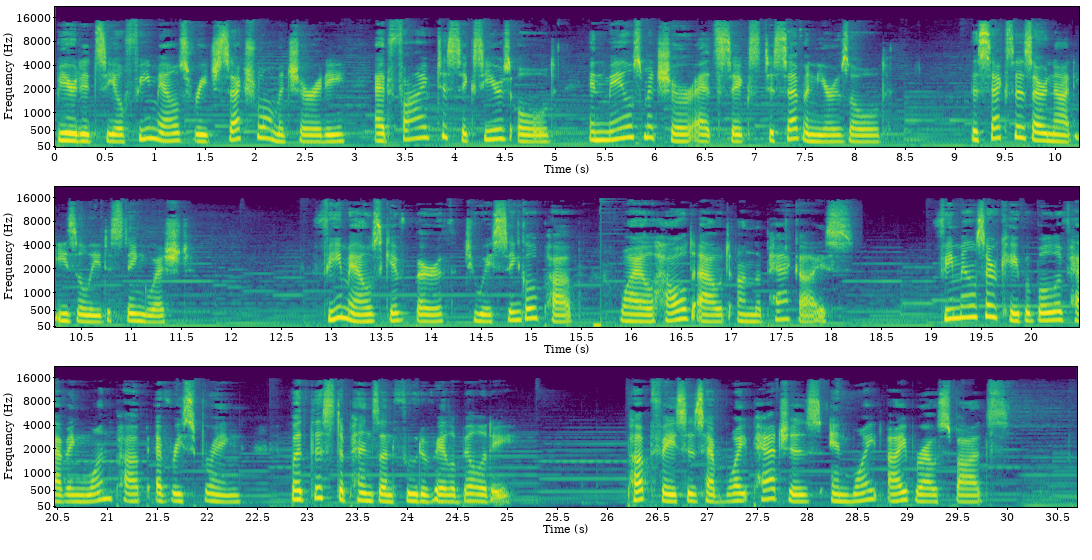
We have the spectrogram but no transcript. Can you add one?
Bearded seal females reach sexual maturity at 5 to 6 years old, and males mature at 6 to 7 years old. The sexes are not easily distinguished. Females give birth to a single pup while hauled out on the pack ice. Females are capable of having one pup every spring, but this depends on food availability. Pup faces have white patches and white eyebrow spots.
